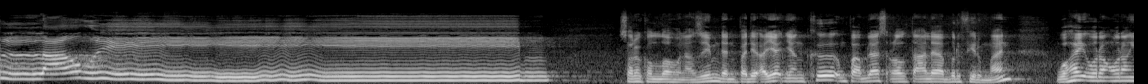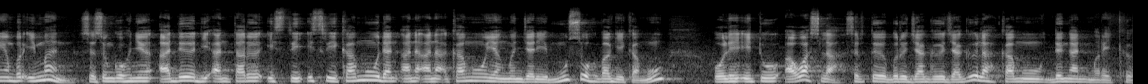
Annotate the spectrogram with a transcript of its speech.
العظيم Sadaqallahul Azim dan pada ayat yang ke-14 Allah Taala berfirman Wahai orang-orang yang beriman sesungguhnya ada di antara isteri-isteri kamu dan anak-anak kamu yang menjadi musuh bagi kamu. Oleh itu awaslah serta berjaga-jagalah kamu dengan mereka.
